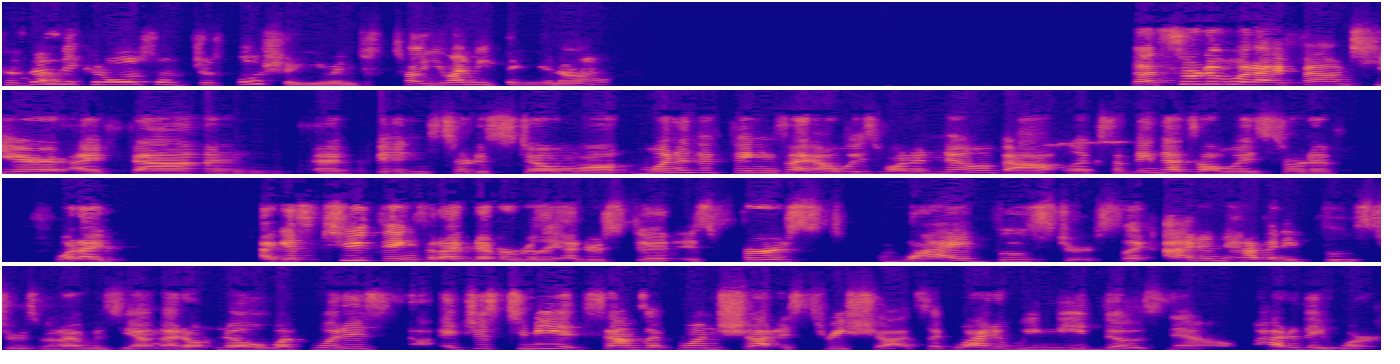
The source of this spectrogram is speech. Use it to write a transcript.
Because then they could also just bullshit you and just tell you anything, you know. That's sort of what I found here. I found I've been sort of stonewalled. One of the things I always want to know about, like something that's always sort of what I, I guess two things that I've never really understood is first, why boosters? Like I didn't have any boosters when I was young. I don't know what what is. It just to me it sounds like one shot is three shots. Like why do we need those now? How do they work?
